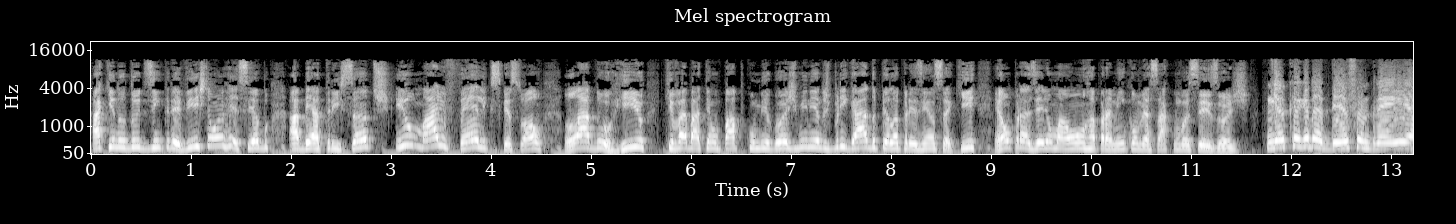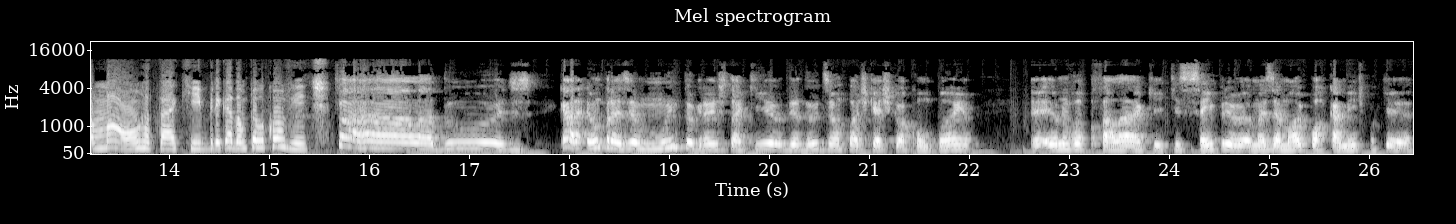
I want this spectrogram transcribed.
aqui no Dudes Entrevista, eu recebo a Beatriz Santos e o Mário Félix, pessoal, lá do Rio, que vai bater um papo comigo hoje. Meninos, obrigado pela presença aqui. É um prazer e uma honra para mim conversar com vocês hoje. Eu que agradeço, Andrei. É uma honra estar aqui. Obrigadão pelo convite. Fala, Dudes! Cara, é um prazer muito grande estar aqui. O The Dudes é um podcast que eu acompanho. Eu não vou falar que, que sempre, mas é mal e porcamente, porque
